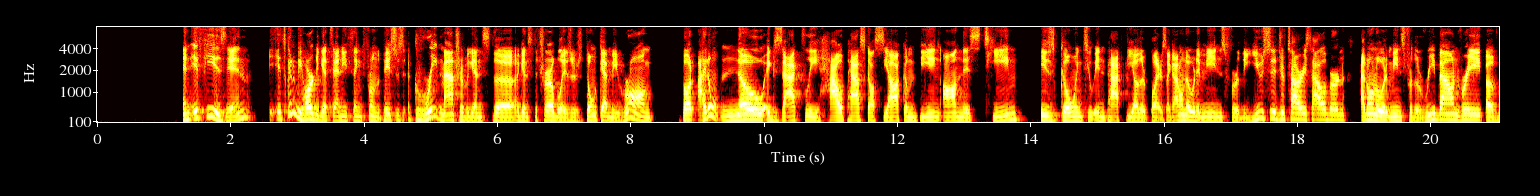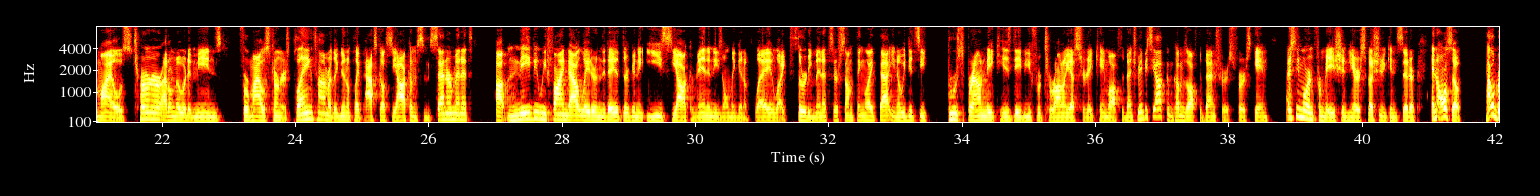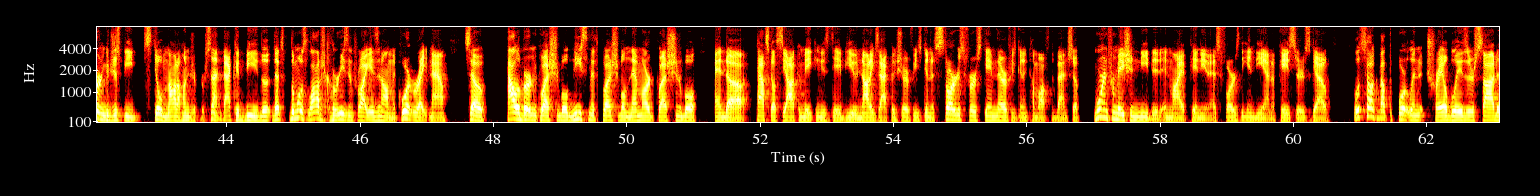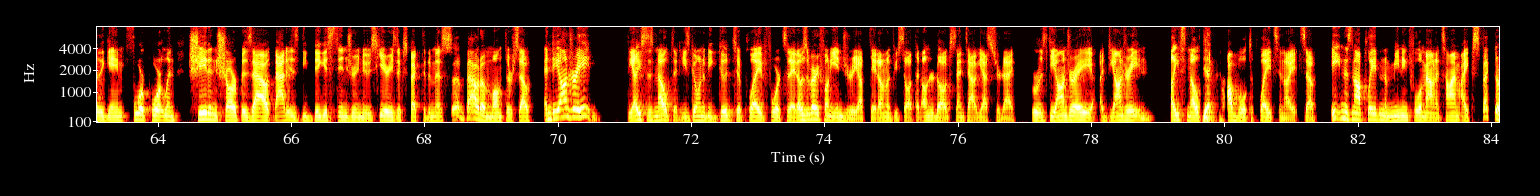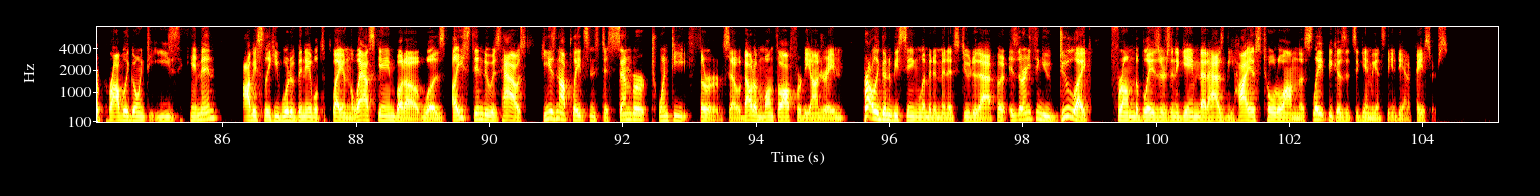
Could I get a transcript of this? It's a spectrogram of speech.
And if he is in, it's going to be hard to get to anything from the Pacers. A great matchup against the against the Trailblazers. Don't get me wrong, but I don't know exactly how Pascal Siakam being on this team is going to impact the other players. Like, I don't know what it means for the usage of Tyrese Halliburton. I don't know what it means for the rebound rate of Miles Turner. I don't know what it means for Miles Turner's playing time. Are they going to play Pascal Siakam some center minutes? Uh, maybe we find out later in the day that they're going to ease Siakam in and he's only going to play like 30 minutes or something like that. You know, we did see Bruce Brown make his debut for Toronto yesterday, came off the bench. Maybe Siakam comes off the bench for his first game. I just need more information here, especially to consider. And also, Halliburton could just be still not 100%. That could be the that's the most logical reason for why he isn't on the court right now. So Halliburton questionable, Nesmith questionable, Nembhard questionable, and uh, Pascal Siakam making his debut. Not exactly sure if he's going to start his first game there, if he's going to come off the bench. So more information needed, in my opinion, as far as the Indiana Pacers go. Let's talk about the Portland Trailblazers side of the game. For Portland, Shaedon Sharpe is out. That is the biggest injury news here. He's expected to miss about a month or so. And DeAndre Ayton, the ice is melted. He's going to be good to play for today. That was a very funny injury update. I don't know if you saw it that underdog sent out yesterday, where it was DeAndre uh, DeAndre Ayton ice melted, yeah. probable to play tonight. So Ayton has not played in a meaningful amount of time. I expect they're probably going to ease him in. Obviously, he would have been able to play in the last game, but uh, was iced into his house. He has not played since December 23rd. So about a month off for DeAndre Ayton. Probably going to be seeing limited minutes due to that. But is there anything you do like from the Blazers in a game that has the highest total on the slate because it's a game against the Indiana Pacers.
